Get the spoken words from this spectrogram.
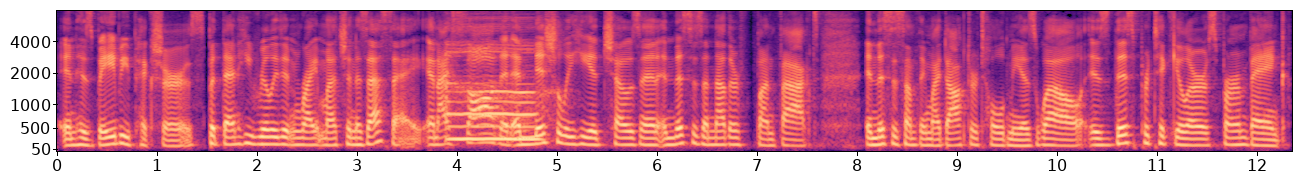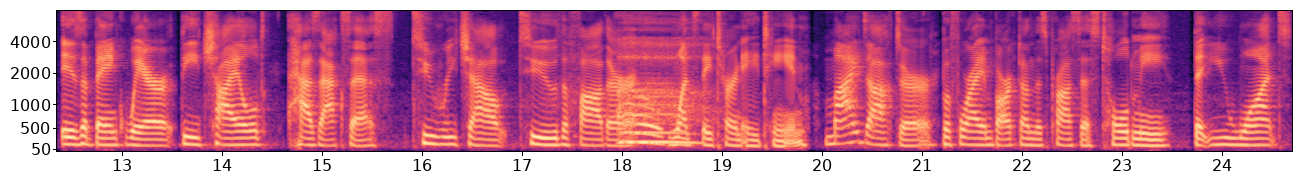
in his baby pictures but then he really didn't write much in his essay. And I saw that initially he had chosen and this is another fun fact and this is something my doctor told me as well is this particular sperm bank is a bank where the child has access to reach out to the father oh. once they turn 18. My doctor, before I embarked on this process, told me that you want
